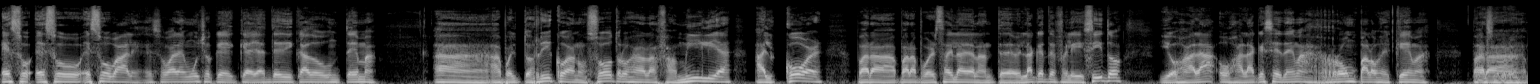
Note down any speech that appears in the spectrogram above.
eso, eso, eso vale. Eso vale mucho que, que hayas dedicado un tema a, Puerto Rico, a nosotros, a la familia, al core, para, para poder salir adelante. De verdad que te felicito y ojalá, ojalá que ese tema rompa los esquemas para...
